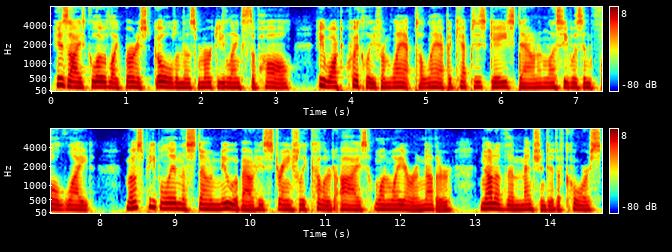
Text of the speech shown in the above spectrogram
His eyes glowed like burnished gold in those murky lengths of hall. He walked quickly from lamp to lamp and kept his gaze down unless he was in full light. Most people in the stone knew about his strangely colored eyes, one way or another. None of them mentioned it, of course.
